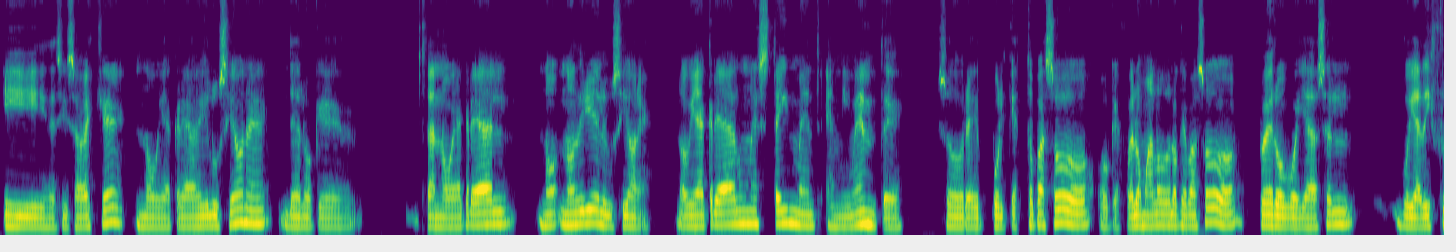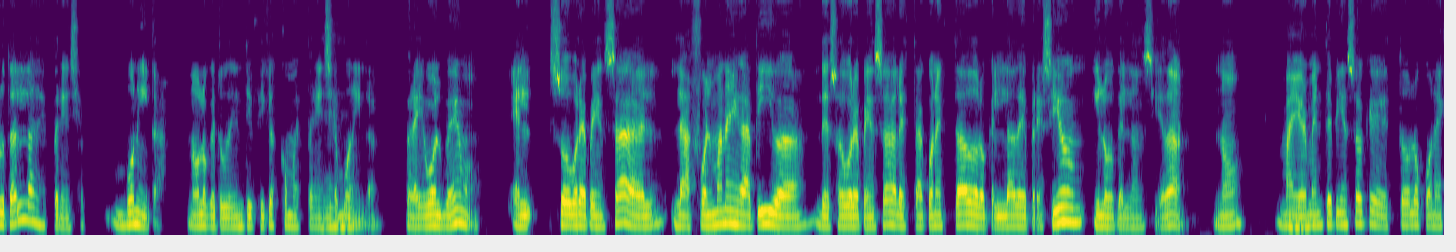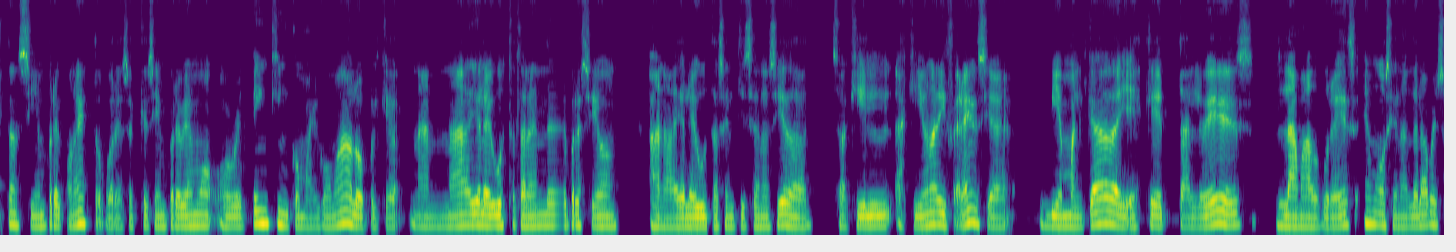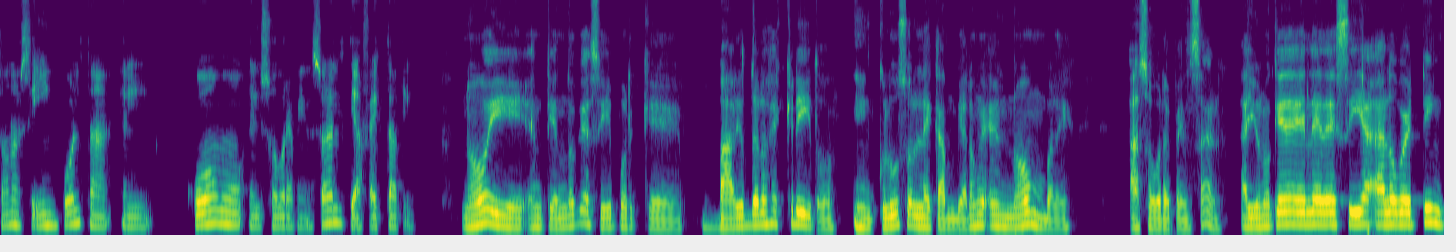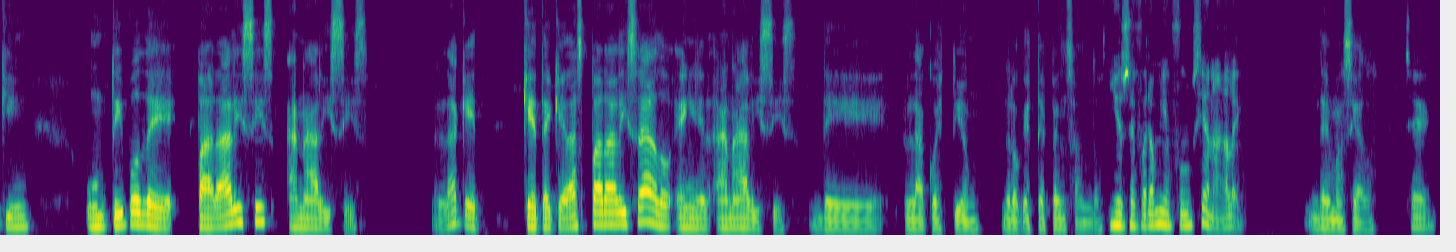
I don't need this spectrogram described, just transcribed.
y decir, ¿sabes qué? No voy a crear ilusiones de lo que, o sea, no voy a crear, no, no diría ilusiones, no voy a crear un statement en mi mente sobre por qué esto pasó o qué fue lo malo de lo que pasó, pero voy a hacer, voy a disfrutar las experiencias bonitas, no lo que tú identificas como experiencias Ujú. bonitas. Pero ahí volvemos. El sobrepensar, la forma negativa de sobrepensar está conectado a lo que es la depresión y lo que es la ansiedad, ¿no? Mayormente pienso que esto lo conectan siempre con esto, por eso es que siempre vemos overthinking como algo malo, porque a nadie le gusta estar en depresión, a nadie le gusta sentirse en ansiedad. O sea, aquí, aquí hay una diferencia bien marcada y es que tal vez la madurez emocional de la persona sí importa el cómo el sobrepensar te afecta a ti. No, y entiendo que sí, porque varios de los escritos incluso le cambiaron el nombre a sobrepensar. Hay uno que le decía al overthinking un tipo de parálisis análisis, ¿verdad? Que, que te quedas paralizado en el análisis de la cuestión, de lo que estés pensando. Y se fueron bien funcionales. Demasiado. Sí.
